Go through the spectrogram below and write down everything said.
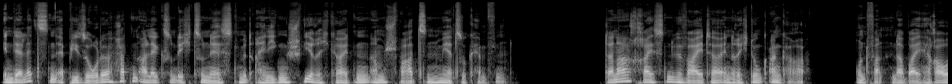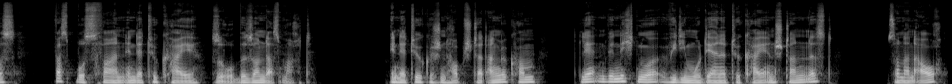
In der letzten Episode hatten Alex und ich zunächst mit einigen Schwierigkeiten am Schwarzen Meer zu kämpfen. Danach reisten wir weiter in Richtung Ankara und fanden dabei heraus, was Busfahren in der Türkei so besonders macht. In der türkischen Hauptstadt angekommen, lernten wir nicht nur, wie die moderne Türkei entstanden ist, sondern auch,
